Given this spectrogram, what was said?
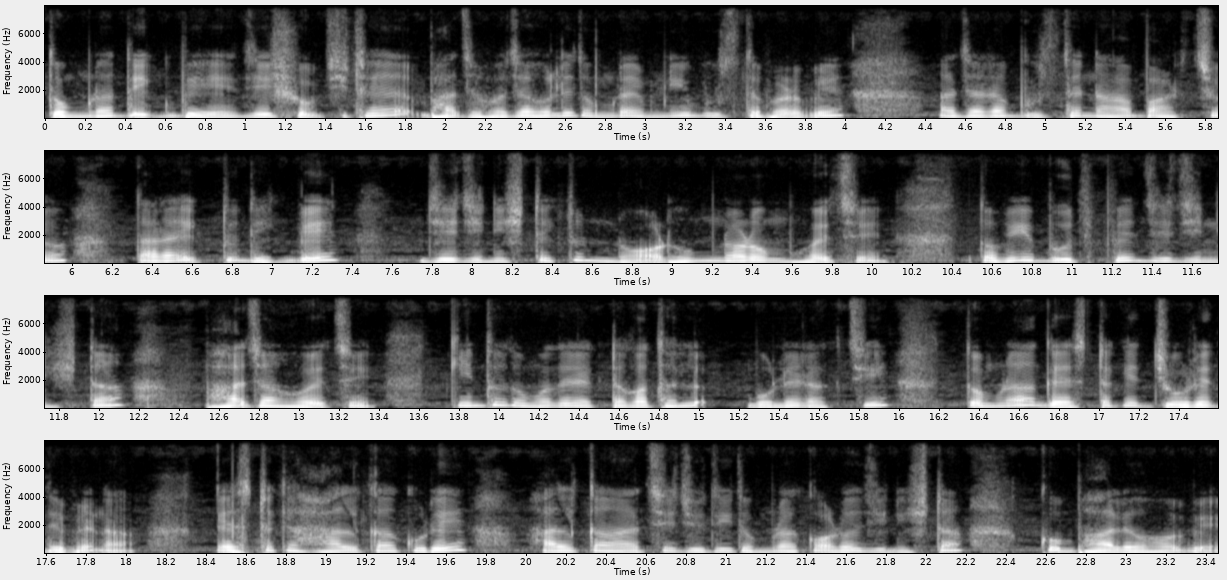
তোমরা দেখবে যে সবজিটা ভাজা ভাজা হলে তোমরা এমনিই বুঝতে পারবে। আর যারা বুঝতে না পারছ, তারা একটু দেখবে যে জিনিসটা একটু নরম নরম হয়েছে। তবেই বুঝবে যে জিনিসটা ভাজা হয়েছে। কিন্তু তোমাদের একটা কথা বলে রাখছি, তোমরা গ্যাসটাকে জোরে দেবে না। গ্যাসটাকে হালকা করে, হালকা আছে যদি তোমরা করো, জিনিসটা খুব ভালো হবে।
